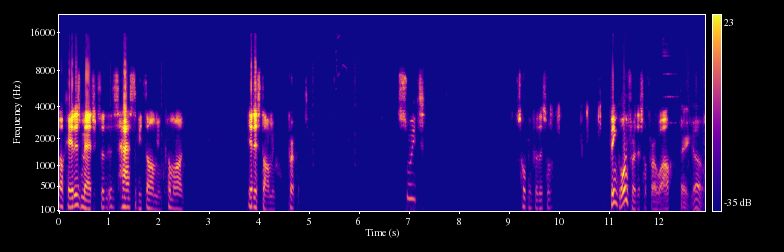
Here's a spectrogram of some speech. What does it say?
Okay, it is magic, so this has to be Thaumium. Come on. It is Thaumium. Perfect. Sweet. I was hoping for this one. Been going for this one for a while. There you go.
